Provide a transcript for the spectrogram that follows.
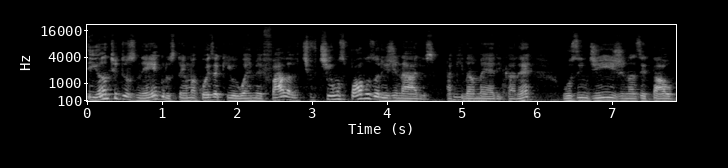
E antes dos negros, tem uma coisa que o M fala, tinham os povos originários aqui na América, né? Os indígenas e tal.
